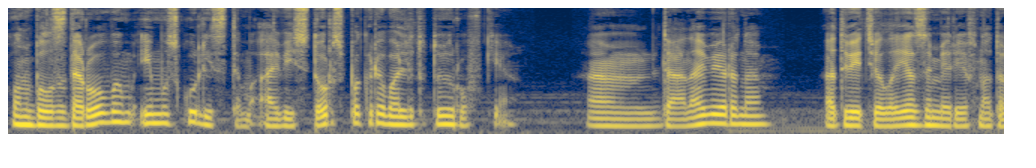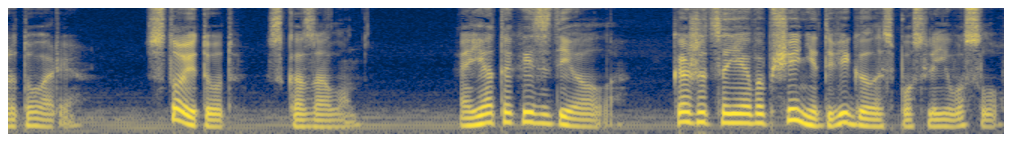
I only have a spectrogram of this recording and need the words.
Он был здоровым и мускулистым, а весь торс покрывали татуировки. «Эм, да, наверное», — ответила я, замерев на тротуаре. «Стой тут», — сказал он. Я так и сделала. Кажется, я вообще не двигалась после его слов.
